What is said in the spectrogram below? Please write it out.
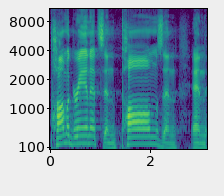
pomegranates and palms and, and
